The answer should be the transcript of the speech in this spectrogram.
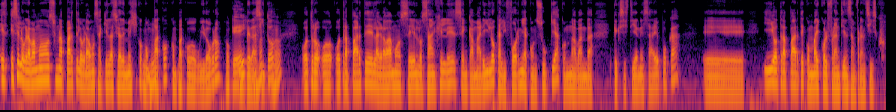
es- ese lo grabamos, una parte lo grabamos aquí en la Ciudad de México con. Paco, con Paco Guidobro, un pedacito. Otro, o- otra parte la grabamos en Los Ángeles, en Camarillo, California, con Sukia, con una banda que existía en esa época. eh, y otra parte con Michael Franti en San Francisco.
